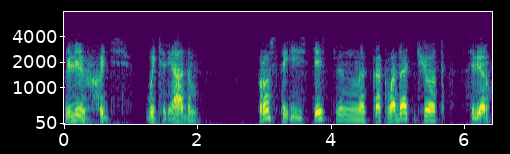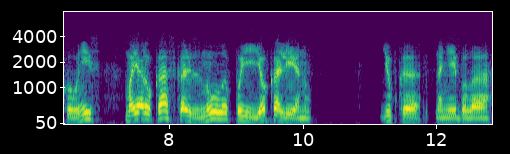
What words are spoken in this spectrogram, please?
Или хоть быть рядом?» Просто и естественно, как вода течет сверху вниз, моя рука скользнула по ее колену. Юбка на ней была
